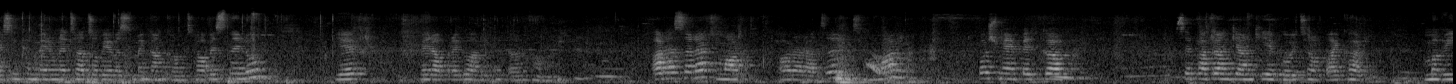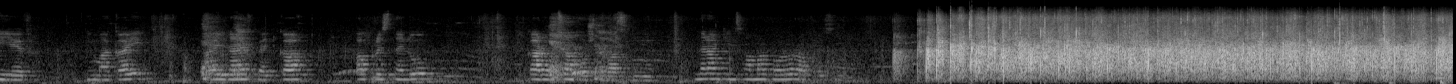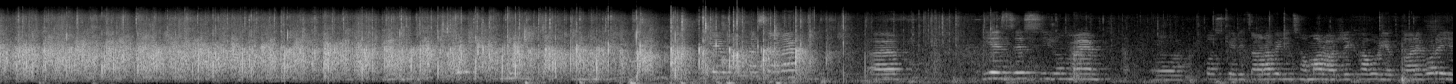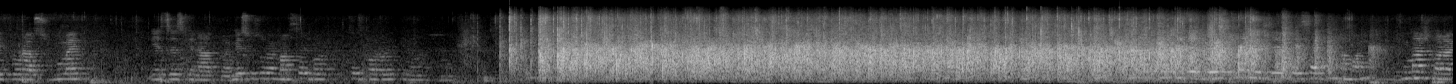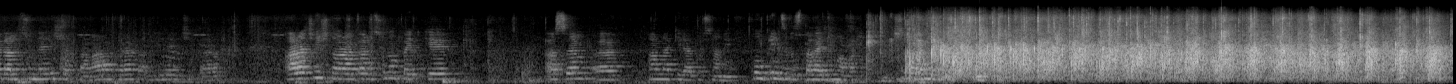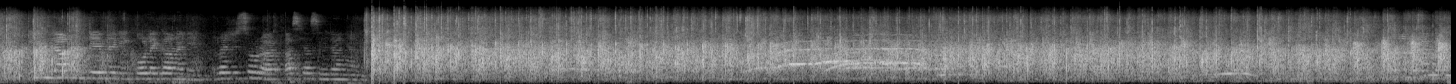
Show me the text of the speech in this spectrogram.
Այսինքն մեր ունեցածով եւս մեկ անգամ ցավեցնելու եւ վերապրելու առիթը տալու համար։ Առհասարակ մարդ արարածը ինձ համար ոչ միայն պետքա սեփական կյանքի եւ գոյության պայքար մղի եւ հիմակայի, այլ նաեւ պետքա ապրեսնելու կարողության ոչնված լինի։ Նրանք ինձ համար բոլոր ապրեսնել են։ խոսքերից առավել ինձ համար արժեքավոր եւ կարեւոր է, երբ որ ասում է ես ձեզ գնահատում եմ։ Ես ուզում եմ ասել, որ ձեզ բոլորիդ գնահատում եմ։ Առաջին շնորհակալությունը պետք է ասեմ Աննա Կիրակոսյանին։ Կոմպրինց վստահելու համար։ Շնորհակալ ընկերներին, գոլեգաներին, ռեժիսոր Ասիա Սեյրանյանին։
